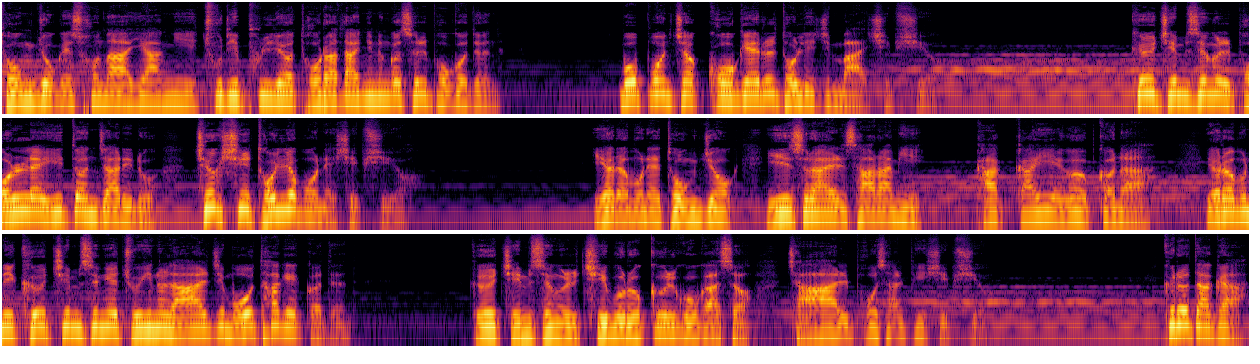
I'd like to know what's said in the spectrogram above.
동족의 소나 양이 줄이 풀려 돌아다니는 것을 보거든 못 본 척 고개를 돌리지 마십시오. 그 짐승을 본래 있던 자리로 즉시 돌려보내십시오. 여러분의 동족 이스라엘 사람이 가까이에 없거나 여러분이 그 짐승의 주인을 알지 못하겠거든 그 짐승을 집으로 끌고 가서 잘 보살피십시오. 그러다가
